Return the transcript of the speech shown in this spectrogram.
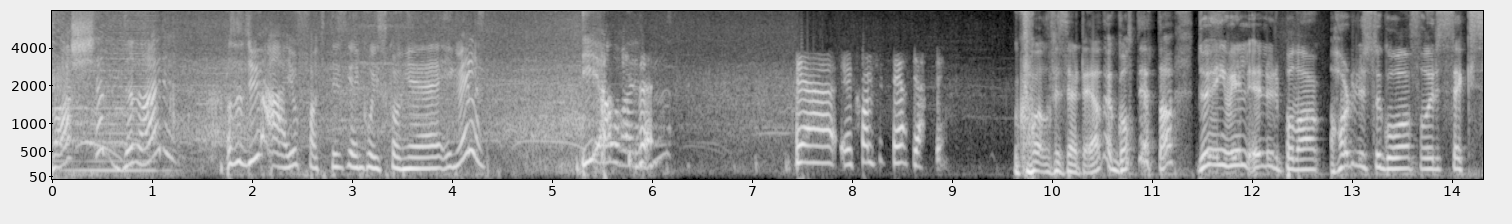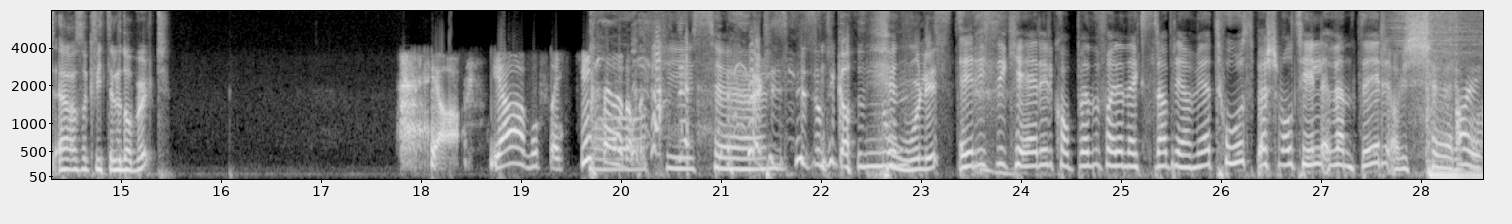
Hva skjedde der? Altså, Du er jo faktisk en quizkonge, Ingvild. I all verden. Det er kvalifisert gjetting. Kvalifisert, Ja, det er godt gjetta. Du, Ingvild, jeg lurer på da Har du lyst til å gå for seks, eh, altså kvitt eller dobbelt? Ja, ja hvorfor ikke? Å, fy søren. Hørtes ut som du ikke hadde noe lyst. Risikerer koppen for en ekstra premie. To spørsmål til venter, og vi kjører Oi. på.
